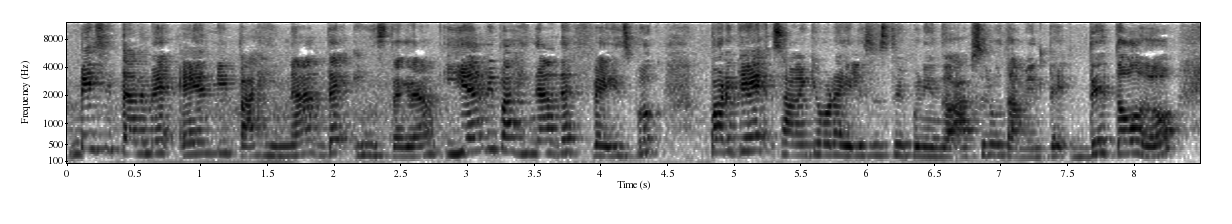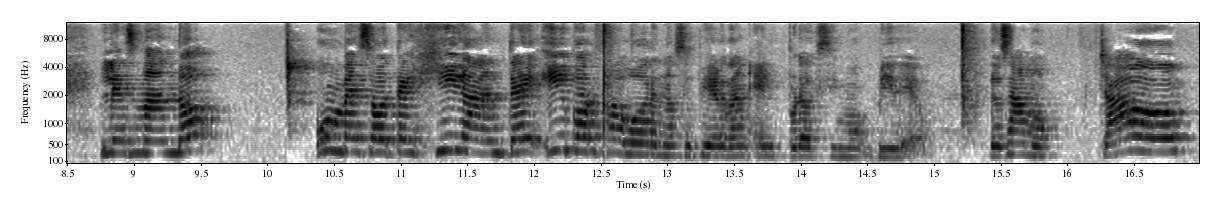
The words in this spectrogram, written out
visitarme en mi página de Instagram y en mi página de Facebook porque saben que por ahí les estoy poniendo absolutamente de todo. Les mando un besote gigante y por favor no se pierdan el próximo video. Los amo. ¡Chao!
